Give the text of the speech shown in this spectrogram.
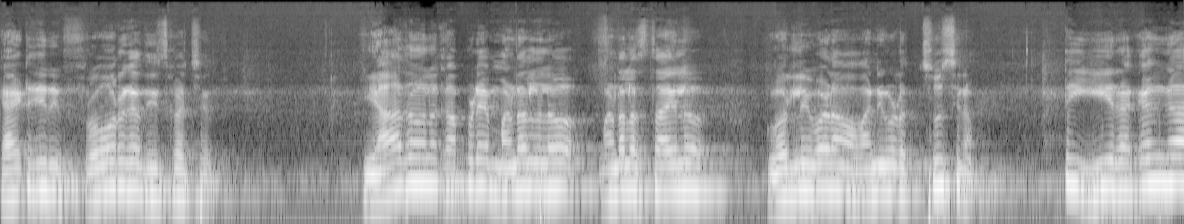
కేటగిరీ ఫ్లోర్గా తీసుకొచ్చారు. యాదవులకు అప్పుడే మండలంలో మండల స్థాయిలో గొర్రెలు ఇవ్వడం అవన్నీ కూడా చూసినాం. అంటే ఈ రకంగా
